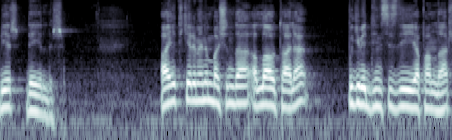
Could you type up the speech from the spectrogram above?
bir değildir. Ayet-i kerimenin başında Allahu Teala bu gibi dinsizliği yapanlar,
